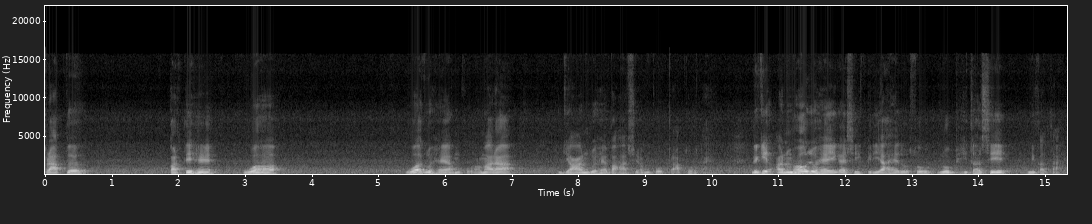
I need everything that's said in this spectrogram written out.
प्राप्त करते हैं, वह वह जो है हमको, हमारा ज्ञान जो है बाहर से हमको प्राप्त होता है। लेकिन अनुभव जो है एक ऐसी क्रिया है दोस्तों, जो भीतर से निकलता है।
